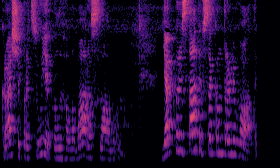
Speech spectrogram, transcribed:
краще працює, коли голова розслаблена. Як перестати все контролювати?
